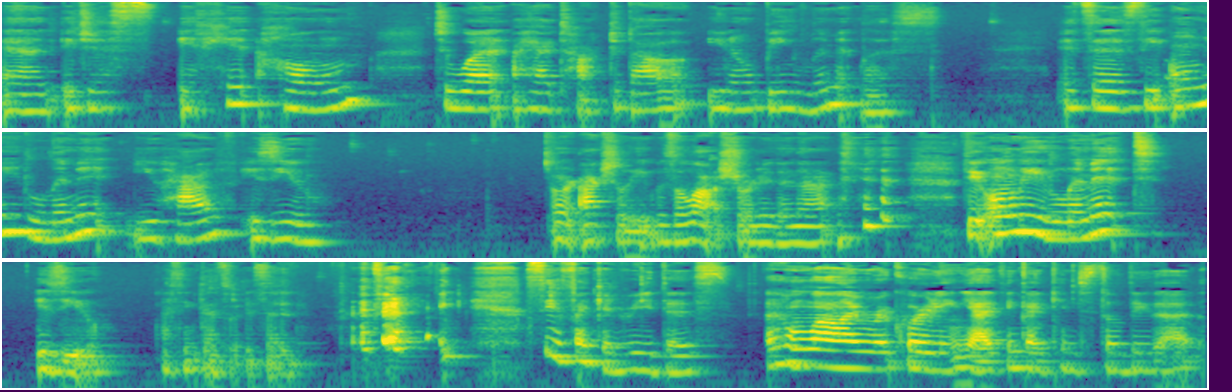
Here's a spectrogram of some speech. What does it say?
and it just it hit home to what I had talked about, you know, being limitless. It says, the only limit you have is you. Or actually, it was a lot shorter than that. the only limit is you. I think that's what it said. See if I can read this while I'm recording. Yeah, I think I can still do that.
